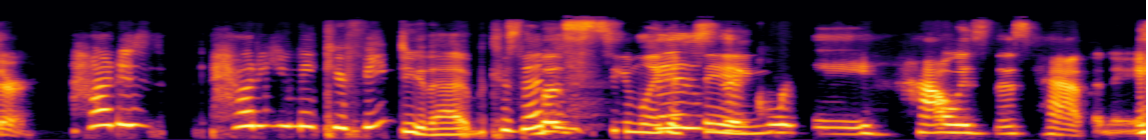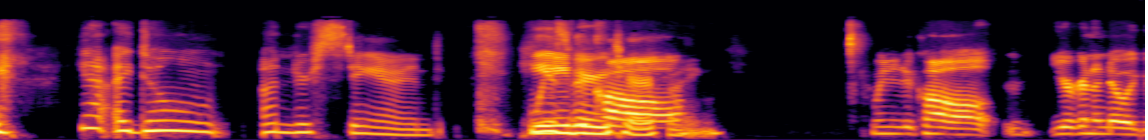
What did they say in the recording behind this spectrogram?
sir, how does how do you make your feet do that? Because that But doesn't seem like a thing. How is this happening? Yeah, I don't understand. He's very call- terrifying. We need to call. You're gonna know.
